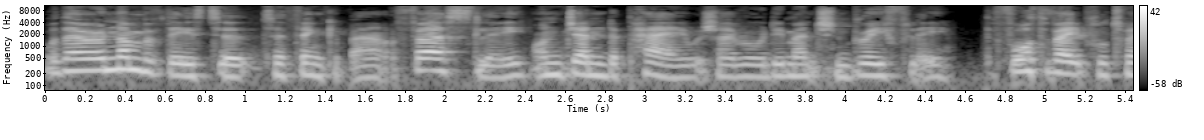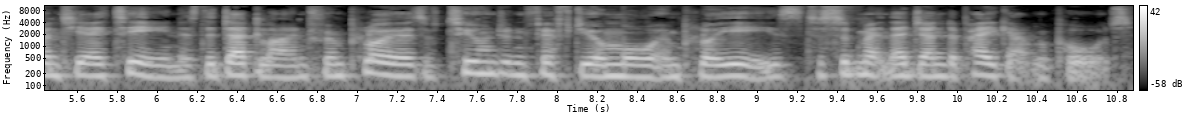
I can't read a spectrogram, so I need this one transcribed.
Well, there are a number of these to, to think about. Firstly, on gender pay, which I've already mentioned briefly, the 4th of April 2018 is the deadline for employers of 250 or more employees to submit their gender pay gap report.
